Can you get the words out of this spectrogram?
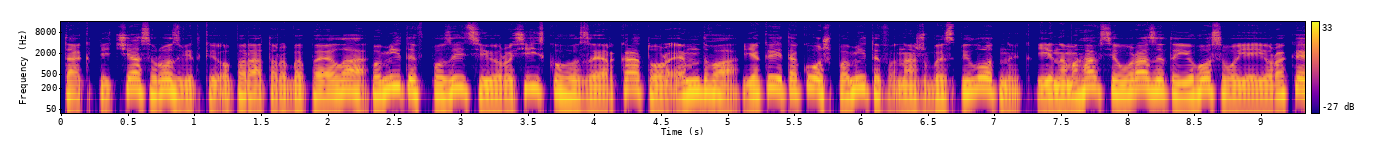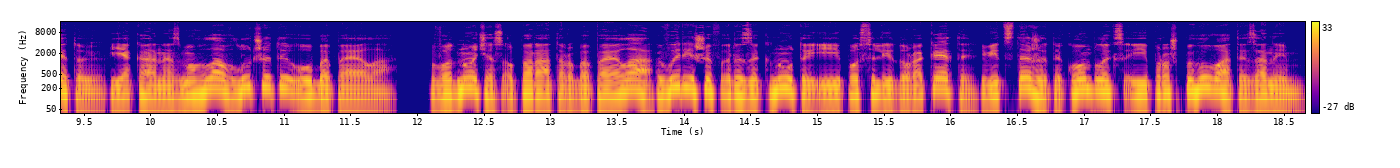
Так, під час розвідки оператор БПЛА помітив позицію російського ЗРК Тор М2, який також помітив наш безпілотник і намагався уразити його своєю ракетою, яка не змогла влучити у БПЛА. Водночас оператор БПЛА вирішив ризикнути і по сліду ракети відстежити комплекс і прошпигувати за ним.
